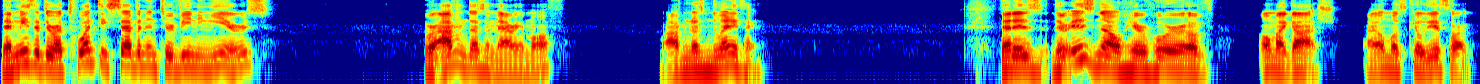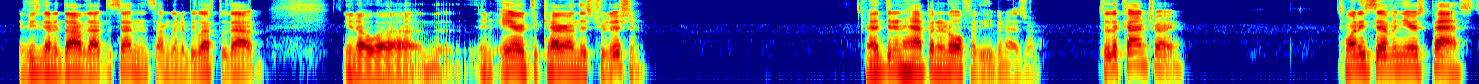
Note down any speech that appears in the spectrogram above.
that means that there are 27 intervening years where Avram doesn't marry him off, where Avram doesn't do anything. That is, there is no horror of, oh my gosh, I almost killed Yitzchak. If he's going to die without descendants, I'm going to be left without, you know, uh, an heir to carry on this tradition. That didn't happen at all for the Ibn Ezra. To the contrary, 27 years passed,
